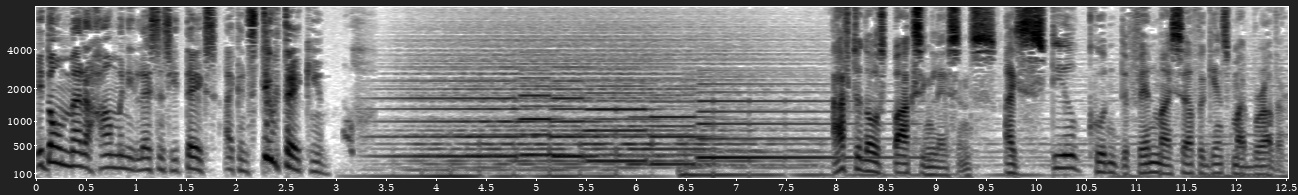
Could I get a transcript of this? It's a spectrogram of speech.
It don't matter how many lessons he takes, I can still take him. After those boxing lessons, I still couldn't defend myself against my brother.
